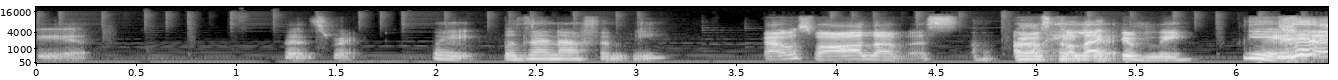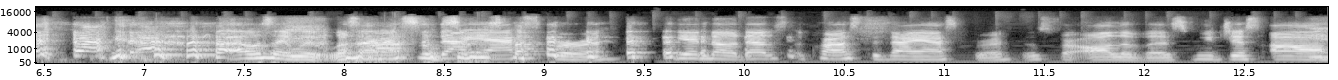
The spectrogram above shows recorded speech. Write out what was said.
Yeah. That's right. Wait, was that not for me? That was for all of us. That was Okay, good. collectively. Yeah. I was like, wait, was that across the supposed to be- diaspora. yeah, no, that was across the diaspora. It was for all of us. We just all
